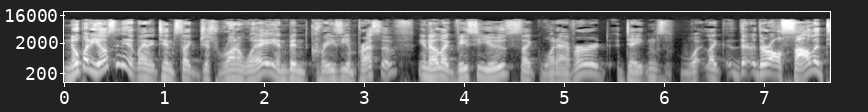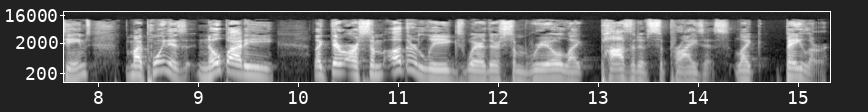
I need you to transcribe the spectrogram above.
nobody else in the Atlantic 10's like just run away and been crazy impressive. You know, like VCU's like whatever, Dayton's what like they're they're all solid teams. But my point is nobody like there are some other leagues where there's some real like positive surprises, like Baylor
